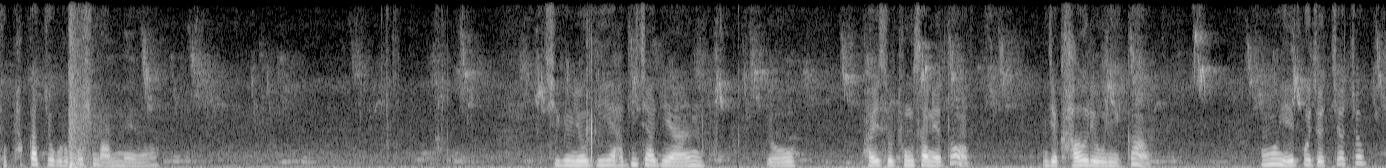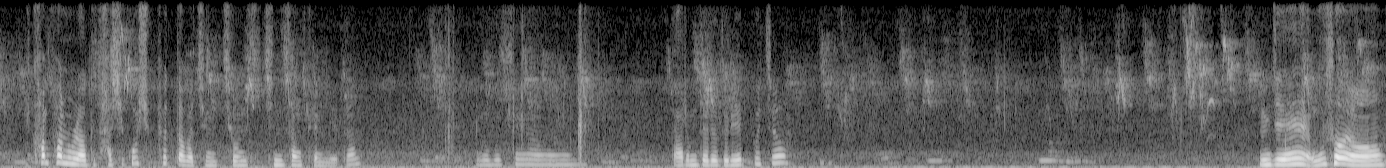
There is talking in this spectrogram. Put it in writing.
저 바깥쪽으로 꽃이 많네요 지금 여기 아기자기한 요 바이솔 동산에도 이제 가을이 오니까 어 예뻐졌죠 좀 캄파놀라도 다시 꽃이 폈다가 지금 진, 진 상태입니다. 이거 보세요. 나름대로도 예쁘죠? 이제 웃어요.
